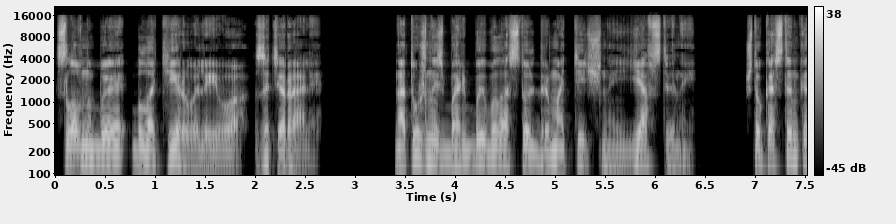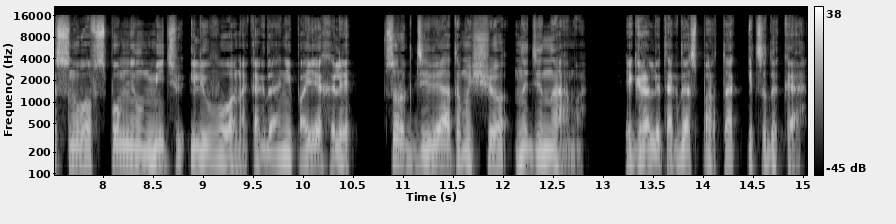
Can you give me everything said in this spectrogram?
словно бы блокировали его, затирали. Натужность борьбы была столь драматичной, явственной, что Костенко снова вспомнил Митю и Ливона, когда они поехали в 49-м еще на «Динамо», играли тогда «Спартак» и «ЦДК».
